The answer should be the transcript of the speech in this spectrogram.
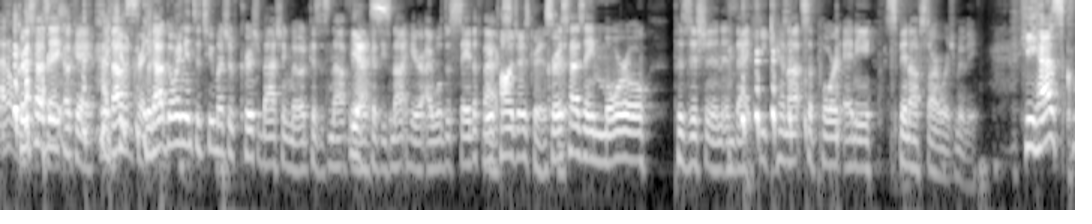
I don't. Chris has Chris. a okay. Without Chris without going into too much of Chris bashing mode because it's not fair Yes. because he's not here. I will just say the fact. We apologize, Chris. Chris but- has a moral position in that he cannot support any spin-off Star Wars movie. He has cl-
